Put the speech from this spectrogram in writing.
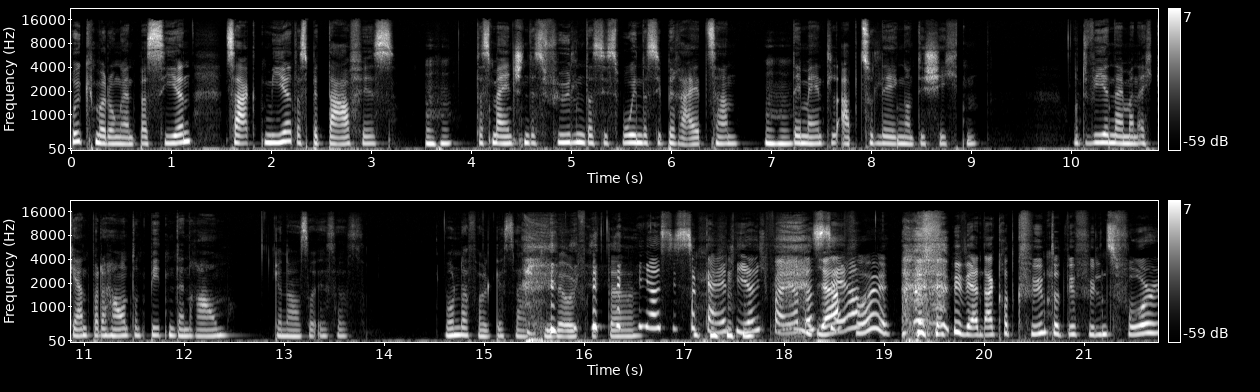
Rückmeldungen passieren, zeigt mir, dass Bedarf ist. Mhm. Dass Menschen das fühlen, dass sie es wollen, dass sie bereit sind, Mhm. den Mäntel abzulegen und die Schichten. Und wir nehmen euch gern bei der Hand und bieten den Raum. Genau so ist es. Wundervoll gesagt, liebe Ulfrida. Ja, es ist so geil hier. Ich feiere das ja, sehr. voll. Wir werden da gerade gefilmt und wir fühlen es voll.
